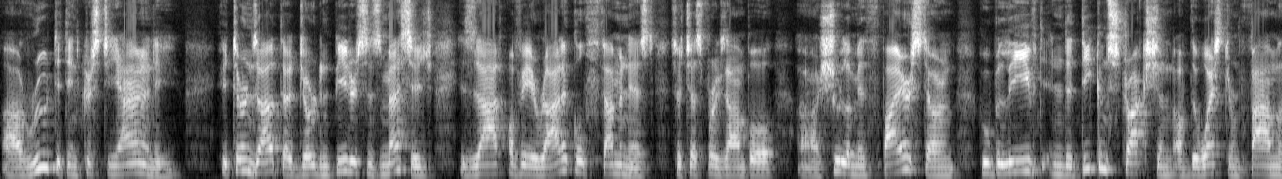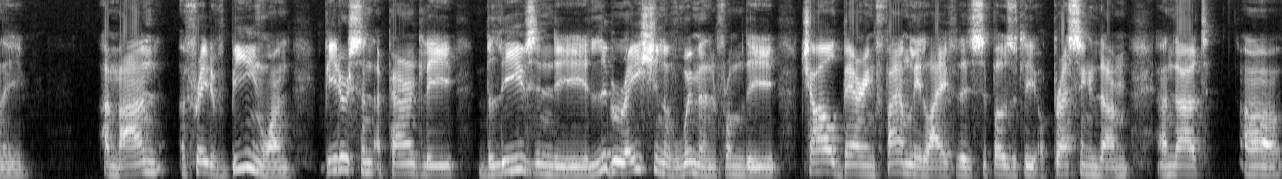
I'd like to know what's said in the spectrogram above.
uh, rooted in Christianity. It turns out that Jordan Peterson's message is that of a radical feminist, such as, for example, uh, Shulamith Firestone, who believed in the deconstruction of the Western family a man afraid of being one, Peterson apparently believes in the liberation of women from the childbearing family life that is supposedly oppressing them, and that uh,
